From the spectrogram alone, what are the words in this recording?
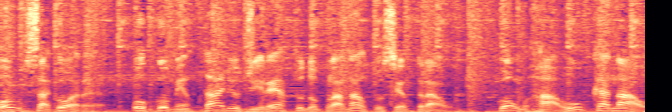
Ouça agora o comentário direto do Planalto Central, com Raul Canal.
